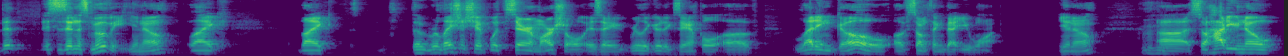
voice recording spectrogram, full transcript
th- this is in this movie, you know, like, like the relationship with Sarah Marshall is a really good example of letting go of something that you want, you know? Mhm. Uh, so how do you know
